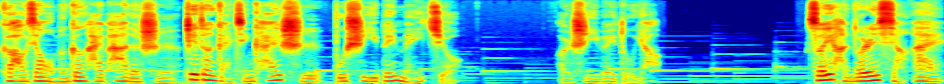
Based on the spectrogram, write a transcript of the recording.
可好像我们更害怕的是，这段感情开始不是一杯美酒。而是一杯毒药，所以很多人想爱，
